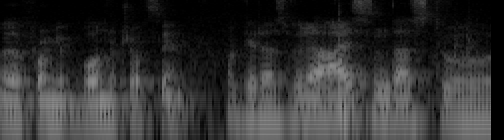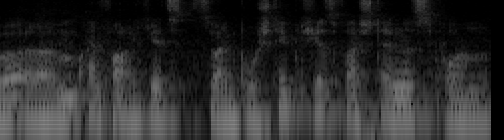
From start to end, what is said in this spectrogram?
uh, from your bondage of sin. Okay, das würde heißen, dass du ähm, einfach jetzt so ein buchstäbliches Verständnis von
